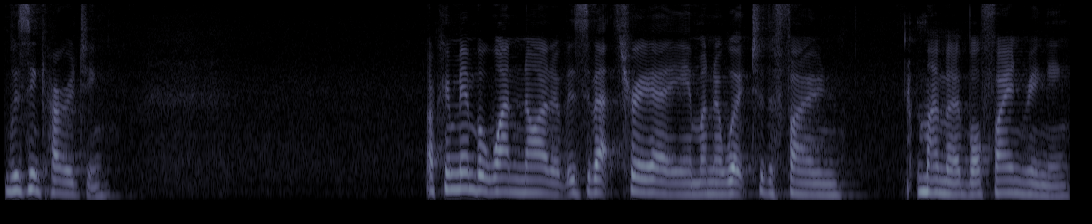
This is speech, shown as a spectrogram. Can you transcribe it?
was encouraging. I can remember one night, it was about 3 a.m., and I worked to the phone, my mobile phone ringing.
